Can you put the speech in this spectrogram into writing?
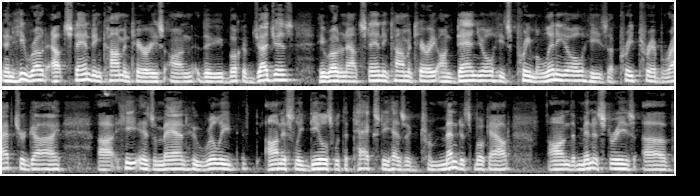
And he wrote outstanding commentaries on the book of Judges he wrote an outstanding commentary on Daniel. He's premillennial. He's a pre-trib rapture guy. Uh, he is a man who really honestly deals with the text. He has a tremendous book out on the ministries of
